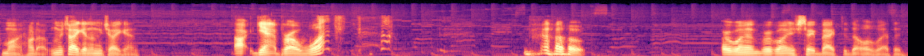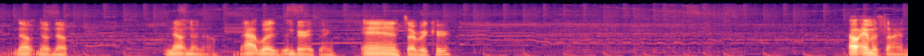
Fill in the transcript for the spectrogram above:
Come on, hold up. Let me try again. Let me try again. Uh, yeah, bro. What? no. We're going. We're going straight back to the old method. No, no, no. No, no, no. That was embarrassing. And Starbreaker. Oh, Amazon.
